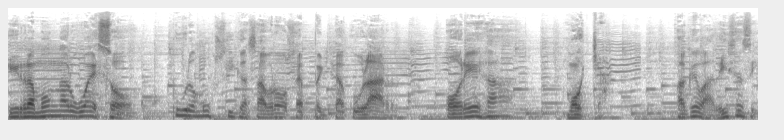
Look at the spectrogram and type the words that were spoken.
y Ramón Argüeso. Pura música sabrosa, espectacular. Oreja mocha. ¿Para qué va? Dice así.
